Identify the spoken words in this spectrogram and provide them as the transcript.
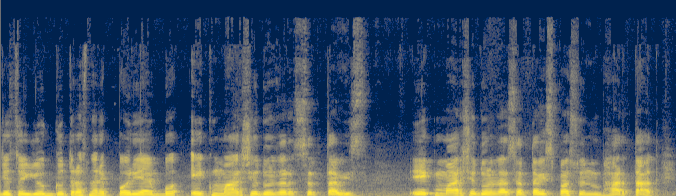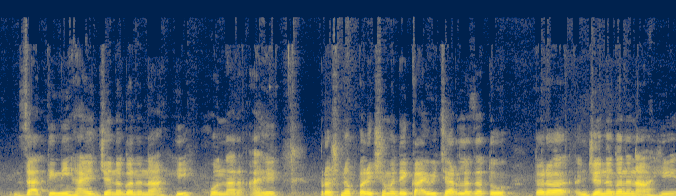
ज्याचं योग्य उत्तर असणार आहे पर्याय ब एक मार्च दोन हजार सत्तावीस. एक मार्च दोन हजार सत्तावीसपासून भारतात जातीनिहाय जनगणना ही होणार आहे. प्रश्न परीक्षेमध्ये काय विचारला जातो? तर जनगणना ही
